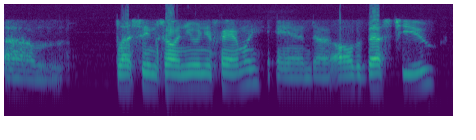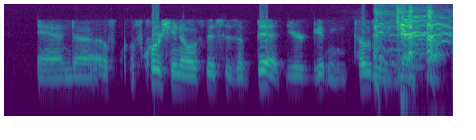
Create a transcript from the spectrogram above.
um, blessings on you and your family, and uh, all the best to you. And uh, of, of course, you know if this is a bit, you're getting totally messed up.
